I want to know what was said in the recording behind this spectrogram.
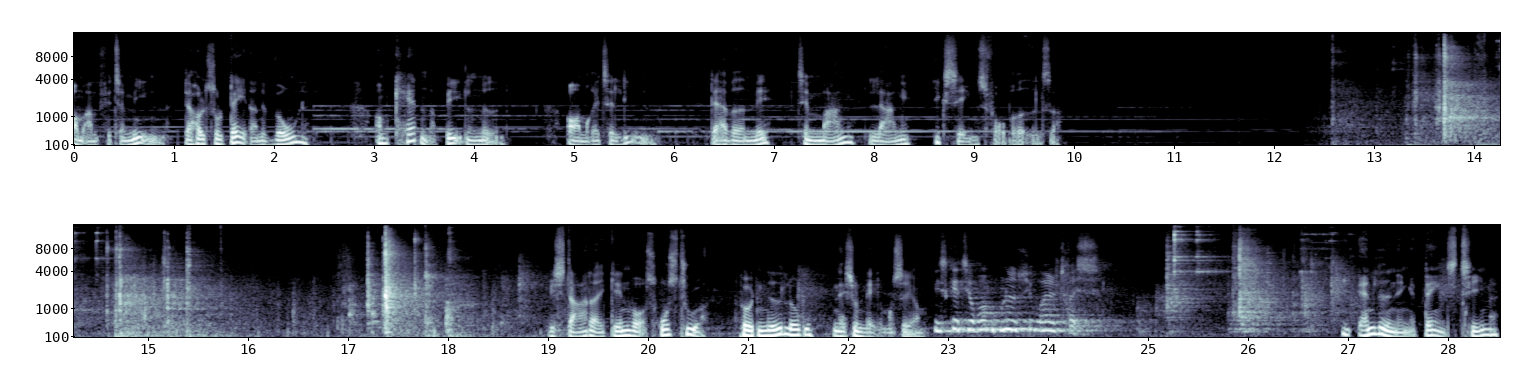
Om amfetaminen, der holdt soldaterne vågne. Om katten og betelnøden. Og om ritalinen, der har været med til mange lange eksamensforberedelser. Vi starter igen vores rustur på et nedlukket nationalmuseum. Vi skal til rum 157. I anledning af dagens tema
